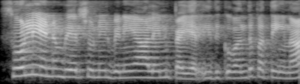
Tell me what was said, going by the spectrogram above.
சொல் என்னும் பெயர் சொன்னில் வினையாளின் பெயர். இதுக்கு வந்து பார்த்தீங்கன்னா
